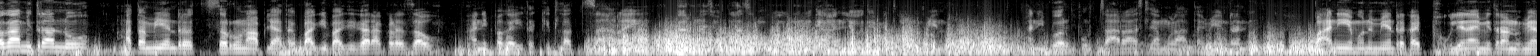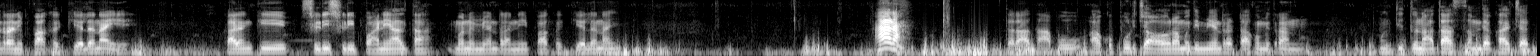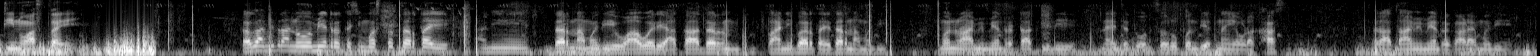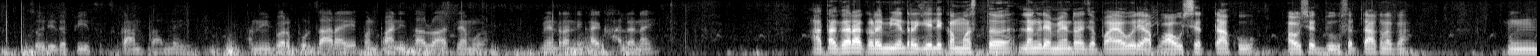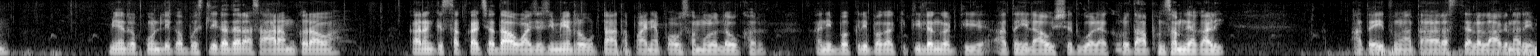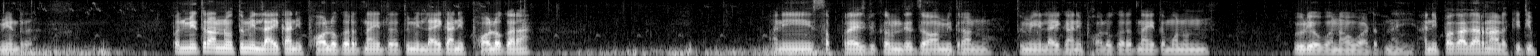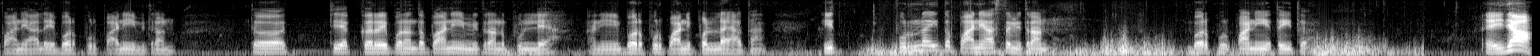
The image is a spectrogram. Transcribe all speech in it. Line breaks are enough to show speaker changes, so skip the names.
बघा मित्रांनो आता मी आणि सरून आपल्या आता बागी बागी घराकडे जाऊ. आणि बघा इथं कितला चारा आहे. धरणाच्या बाजूला वावरामध्ये आणले होते मित्रांनो मेंढर आणि भरपूर चारा असल्यामुळं आता मेंढरांनी पाणी आहे म्हणून मेंढर काही फुगले नाही मित्रांनो. मेंढरांनी पाक केलं नाही आहे कारण की शिडी शिडी पाणी आलता म्हणून मेंढरांनी पाक केलं नाही. हा ना तर आता आपू आपू पुढच्या वावरामध्ये मेंढरा टाकू मित्रांनो. मग तिथून आता संध्याकाळच्या तीन वाजता आहे. बघा मित्रांनो मेंढर कशी मस्त चरताय आणि धरणामध्ये वावर आहे. आता धरण पाणी भरत आहे धरणामध्ये. म्हणून आम्ही मेंढर टाकलेली आहे. नाही तर तो चरू पण देत नाही एवढा खास. तर आता आम्ही मेंढर काढायमध्ये चोरी पीचं काम चाललं आहे आणि भरपूर चारा आहे पण पाणी चालू असल्यामुळं मेंढरांनी काय खाल्लं नाही. आता घराकडे मेंढरं गेले का मस्त लंगड्या मेंढराच्या पायावर आपण औषध टाकू. औषध बिवसत टाकलं का मग मेंढरं कोंडली का बसली का जरा असा आराम करावा. कारण की सकाळच्या दहा वाजाची मेंढरं उठता आता पाण्या पावसामुळं लवकर. आणि बकरी बघा किती लंगडती आहे. आता हिला औषध गोळ्या करू तर आपण संध्याकाळी. आता इथून आता रस्त्याला लागणार आहे मेंढरं. पण मित्रांनो तुम्ही लाईक आणि फॉलो करत नाही तर तुम्ही लाईक आणि फॉलो करा. आणि सबस्क्राईब बी करून देत जावा मित्रांनो. तुम्ही लाईक आणि फॉलो करत नाही तर म्हणून व्हिडिओ बनावं वाटत नाही. आणि पगा धरणाला किती पाणी आलं आहे भरपूर पाणी आहे मित्रांनो. तर ते करेपर्यंत पाणी मित्रांनो फुलल्या आणि भरपूर पाणी पडलं आहे आता. इत पूर्ण इथं पाणी असतं मित्रांनो. भरपूर पाणी येतं इथं. ए जा!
